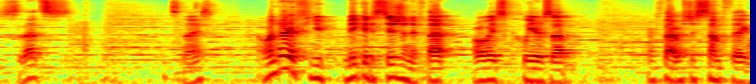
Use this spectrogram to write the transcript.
So that's that's nice. I wonder if you make a decision if that always clears up, or if that was just something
